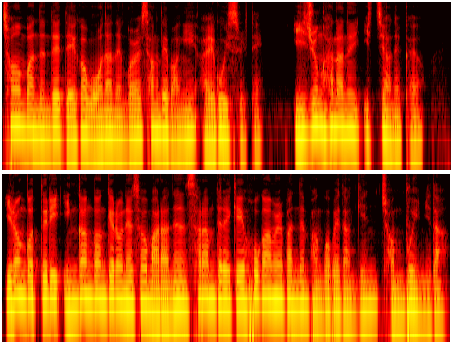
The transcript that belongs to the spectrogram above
처음 봤는데 내가 원하는 걸 상대방이 알고 있을 때, 이 중 하나는 있지 않을까요? 이런 것들이 인간관계론에서 말하는 사람들에게 호감을 받는 방법에 담긴 전부입니다.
